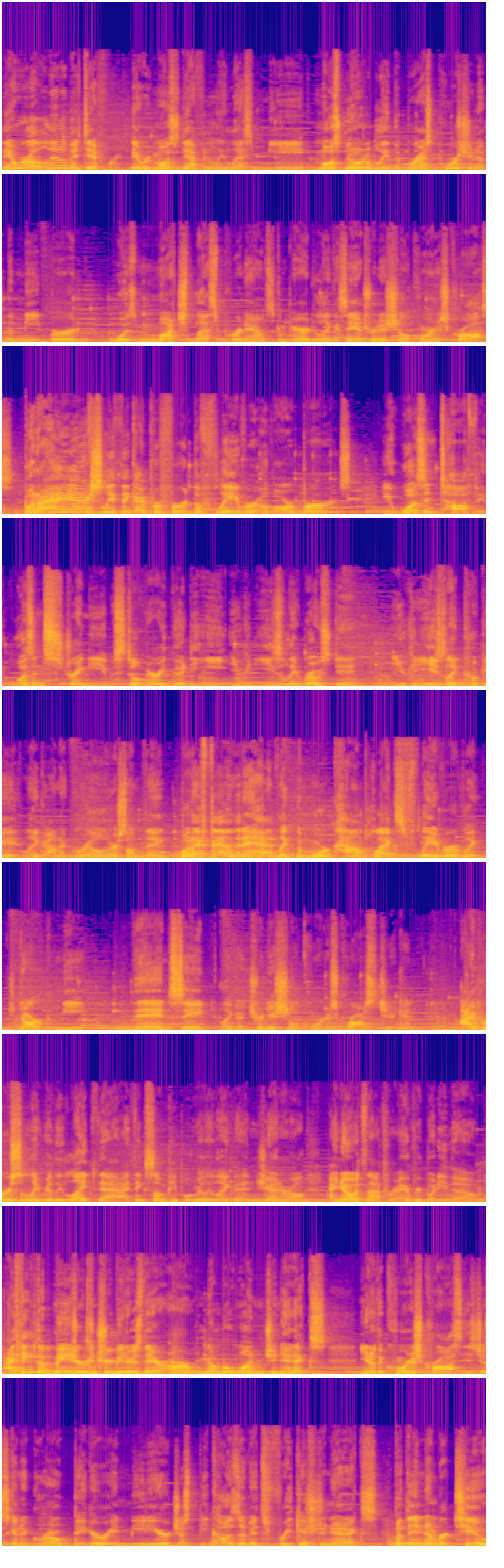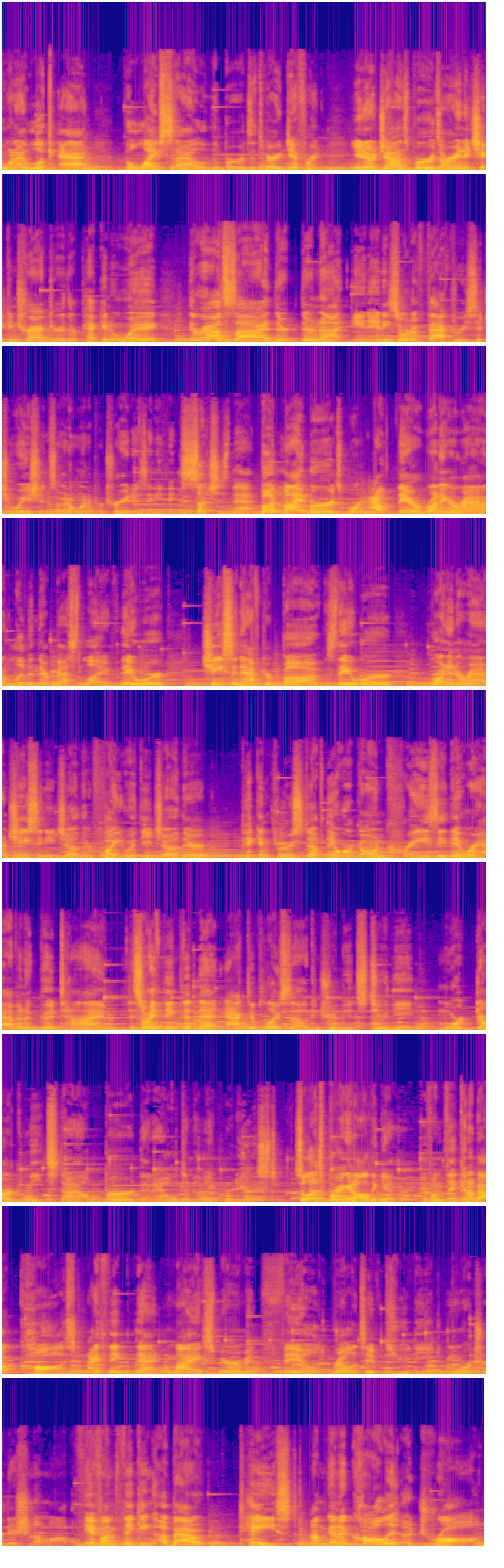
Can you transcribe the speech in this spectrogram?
they were a little bit different. They were most definitely less meaty. Most notably, the breast portion of the meat bird was much less pronounced compared to, like I say, a traditional Cornish cross. But I actually think I preferred the flavor of our birds. It wasn't tough, it wasn't stringy, it was still very good to eat. You could easily roast it, you could easily cook it like on a grill or something. But I found that it had like the more complex flavor of like dark meat than say like a traditional Cornish cross chicken. I personally really like that. I think some people really like that in general. I know it's not for everybody though. I think the major contributors there are number one, genetics. You know, the Cornish cross is just gonna grow bigger and meatier just because of its freakish genetics. But then number two, when I look at the lifestyle of the birds, it's very different. You know, John's birds are in a chicken tractor, they're pecking away, they're outside, they're they're not in any sort of factory situation, so I don't want to portray it as anything such as that. But my birds were out there running around, living their best life. They were chasing after bugs, they were running around, chasing each other, fighting with each other, picking through stuff. They were going crazy. They were having a good time. And so I think that that active lifestyle contributes to the more dark meat style bird that I ultimately produced. So let's bring it all together. If I'm thinking about cost, I think that my experiment failed relative to the more traditional model. If I'm thinking about taste, I'm gonna call it a draw.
